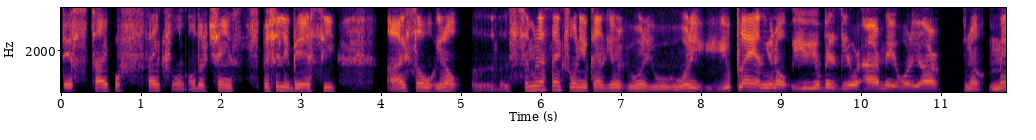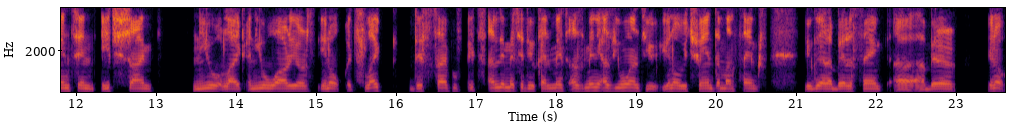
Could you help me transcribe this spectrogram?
this type of things on other chains, especially BSC. I saw you know similar things when you can you when, you play and you know you, you build your army where you are you know minting each time new like a new warriors. You know it's like this type of it's unlimited. You can mint as many as you want. You you know you train them and things. You get a better thing, uh, a better you know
